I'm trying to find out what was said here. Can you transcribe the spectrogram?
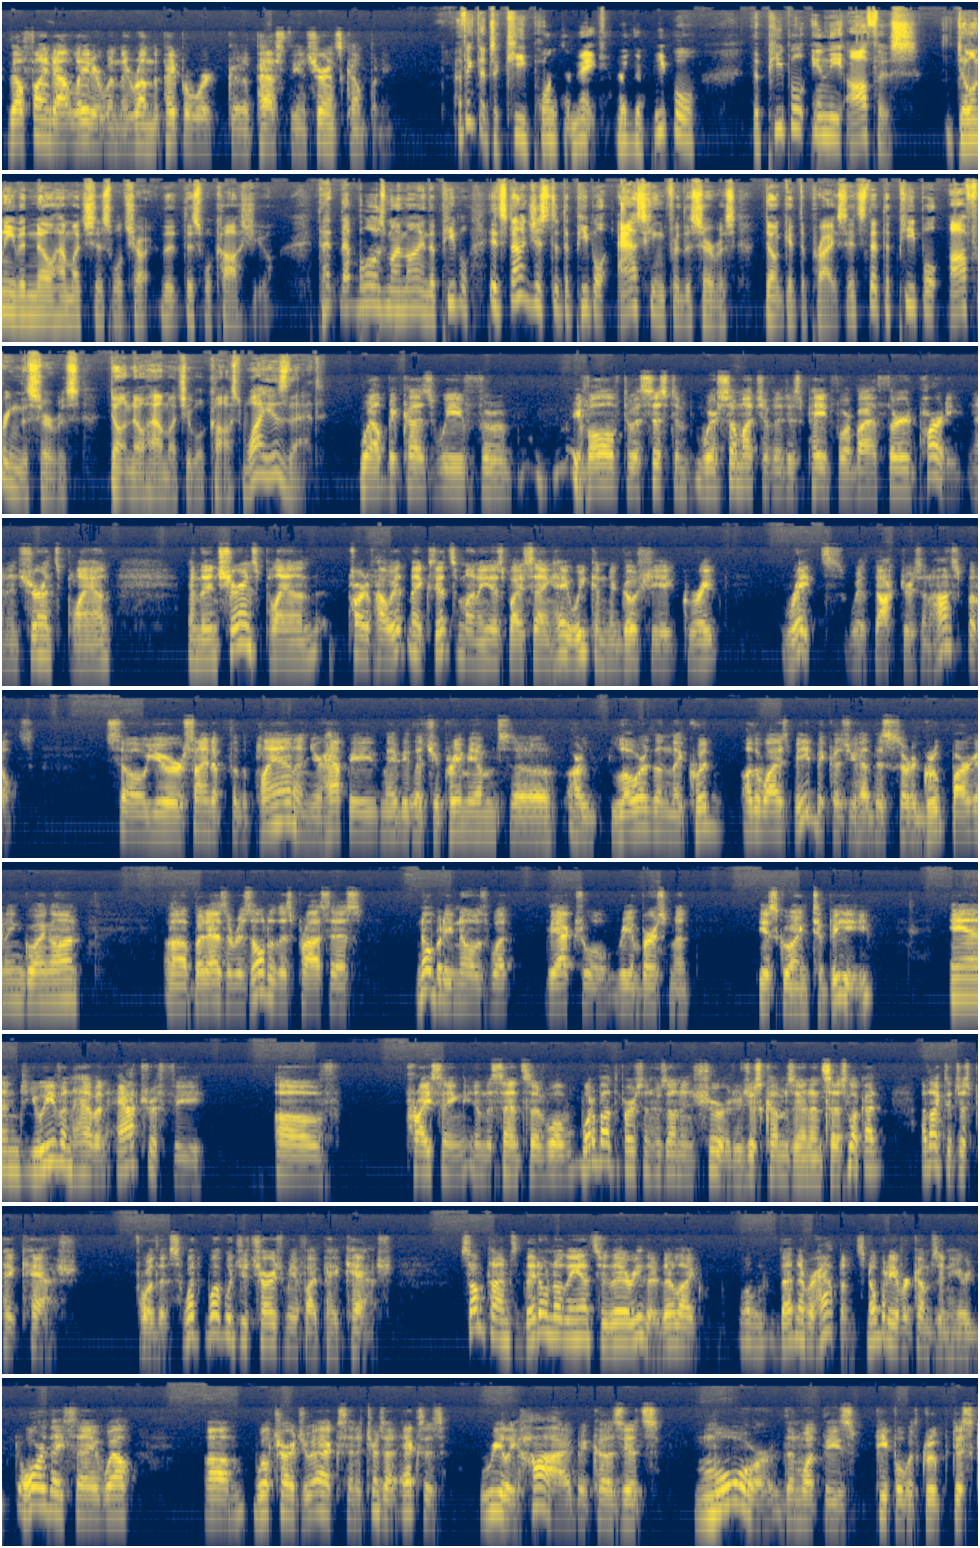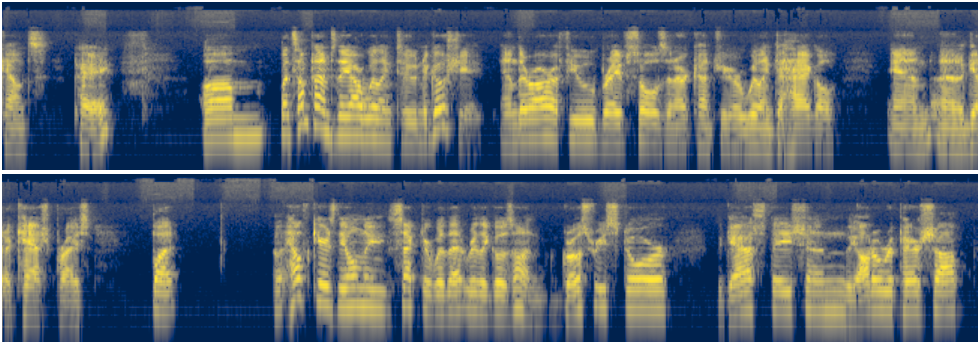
They'll find out later when they run the paperwork uh, past the insurance company. I think that's a key point to make. The, the, people, the people in the office don't even know how much this will charge. That this will cost you. That that blows my mind. The people. It's not just that the people asking for the service don't get the price. It's that the people offering the service don't know how much it will cost. Why is that? Well, because we've uh, evolved to a system where so much of it is paid for by a third party, an insurance plan. And the insurance plan, part of how it makes its money is by saying, hey, we can negotiate great rates with doctors and hospitals. So you're signed up for the plan and you're happy maybe that your premiums uh, are lower than they could otherwise be because you had this sort of group bargaining going on. Uh, but as a result of this process, nobody knows what the actual reimbursement is going to be. And you even have an atrophy of pricing in the sense of, well, what about the person who's uninsured who just comes in and says, look, I'd, I'd like to just pay cash for this. What, what would you charge me if I pay cash? Sometimes they don't know the answer there either. They're like, well, that never happens. Nobody ever comes in here. Or they say, well, um, we'll charge you X. And it turns out X is really high because it's more than what these people with group discounts pay. Um, but sometimes they are willing to negotiate, and there are a few brave souls in our country who are willing to haggle and uh, get a cash price. But uh, healthcare is the only sector where that really goes on. Grocery store, the gas station, the auto repair shop.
